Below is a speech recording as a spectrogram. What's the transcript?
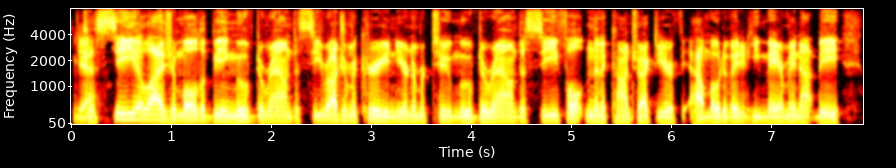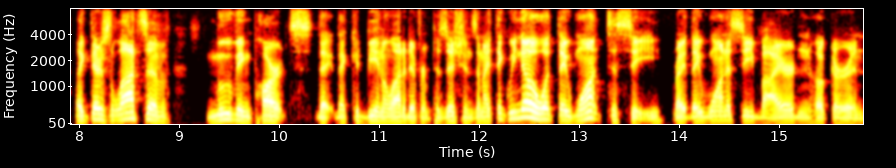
Yeah. To see Elijah Molden being moved around, to see Roger McCreary in year number two moved around, to see Fulton in a contract year, how motivated he may or may not be. Like there's lots of moving parts that, that could be in a lot of different positions. And I think we know what they want to see, right? They want to see Byard and Hooker and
